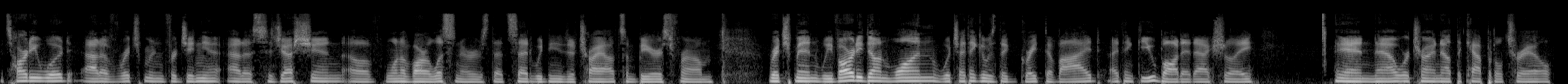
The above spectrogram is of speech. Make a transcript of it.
it's Hardywood out of Richmond, Virginia, at a suggestion of one of our listeners that said we needed to try out some beers from Richmond. We've already done one, which I think it was the Great Divide. I think you bought it actually, and now we're trying out the Capital Trail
